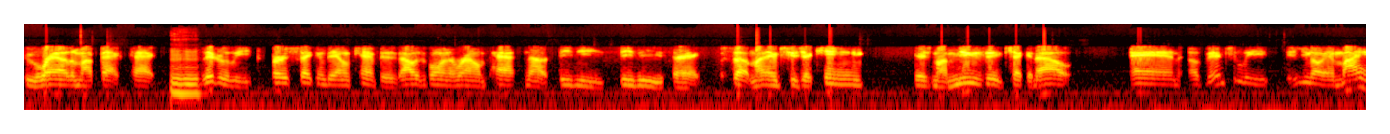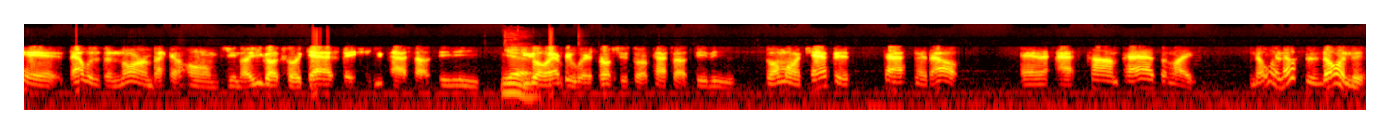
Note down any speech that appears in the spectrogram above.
to right out of my backpack. Mm-hmm. Literally, first, second day on campus, I was going around passing out CDs, CDs saying, "What's up? My name's CJ King here's my music, check it out. And eventually, you know, in my head, that was the norm back at home. You know, you go to a gas station, you pass out CDs. Yeah. You go everywhere, grocery store, pass out CDs. So I'm on campus passing it out. And as time passed, I'm like, no one else is doing this.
